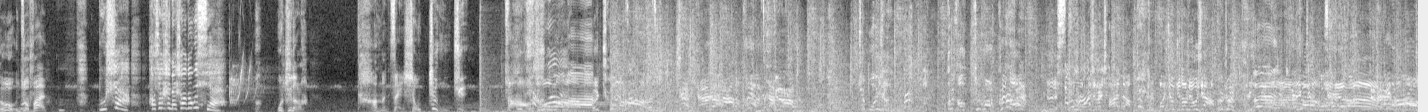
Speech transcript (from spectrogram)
哦，做饭？不是啊，好像是在烧东西。我知道了，他们在烧证据。早说嘛！冲啊！是，快点！全部围上！快走，翠花，快走！我们是来查案的，把证据都留下！快追！哎，证据啊！别跑！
